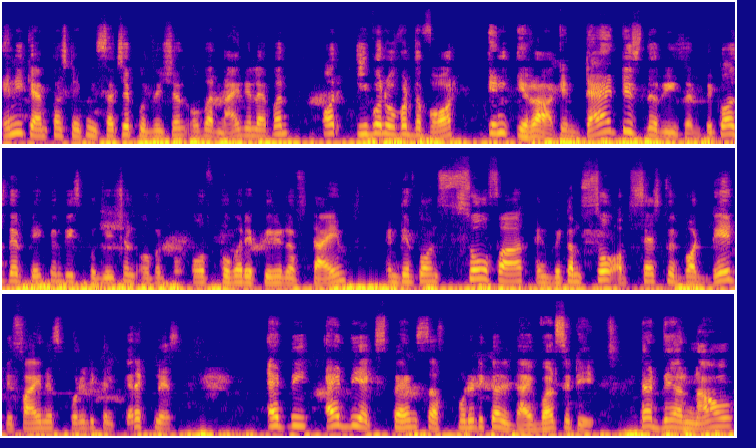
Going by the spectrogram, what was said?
any campus taking such a position over 9 11 or even over the war in Iraq. And that is the reason because they've taken this position over, over a period of time and they've gone so far and become so obsessed with what they define as political correctness at the at the expense of political diversity that they are now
